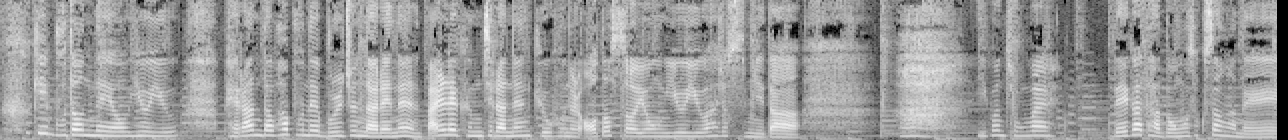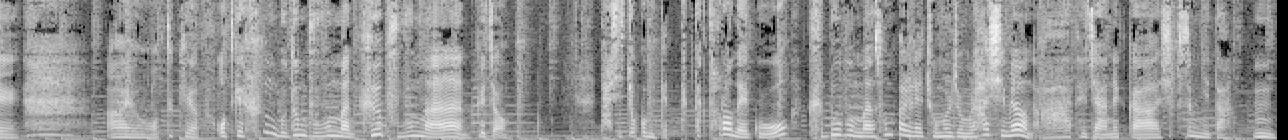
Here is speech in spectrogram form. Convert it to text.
흙이 묻었네요, 유유. 베란다 화분에 물 준 날에는 빨래 금지라는 교훈을 얻었어용, 유유 하셨습니다. 아, 이건 정말 내가 다 너무 속상하네. 아유, 어떡해요. 어떻게 흙 묻은 부분만, 그 부분만, 그죠? 다시 조금 이렇게 탁탁 털어내고 그 부분만 손빨래 조물조물 하시면, 아, 되지 않을까 싶습니다. 음.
